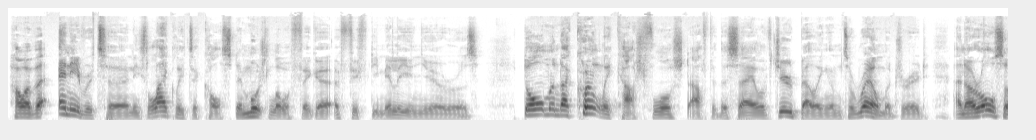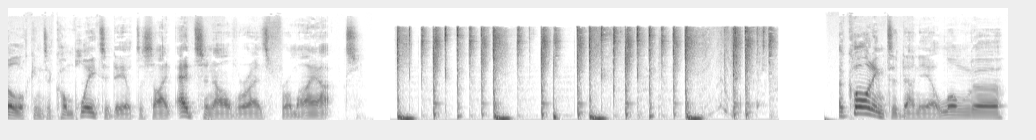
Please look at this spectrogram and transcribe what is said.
However, any return is likely to cost a much lower figure of 50 million euros. Dortmund are currently cash flushed after the sale of Jude Bellingham to Real Madrid and are also looking to complete a deal to sign Edson Alvarez from Ajax. According to Daniel Longo,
